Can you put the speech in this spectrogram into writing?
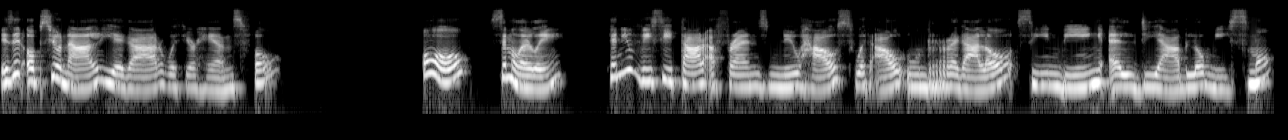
is it opcional llegar with your hands full? Or, similarly, can you visitar a friend's new house without un regalo sin being el diablo mismo?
